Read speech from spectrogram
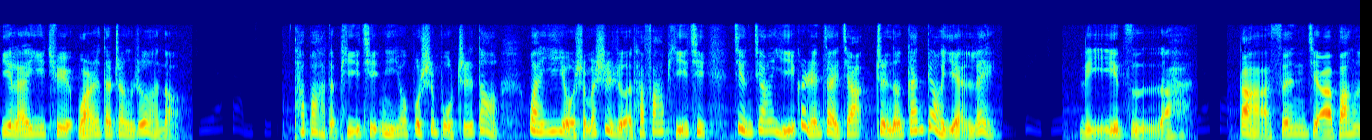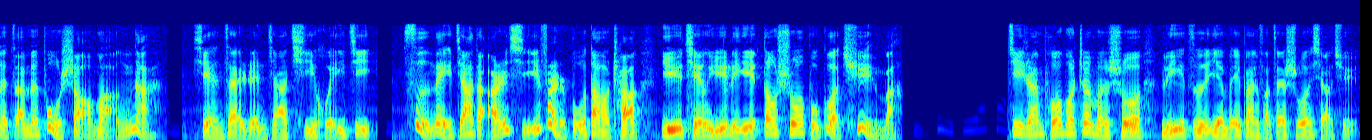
一来一去玩得正热闹。他爸的脾气你又不是不知道，万一有什么事惹他发脾气，静江一个人在家只能干掉眼泪。李子啊，大森家帮了咱们不少忙呢。现在人家七回忌，寺内家的儿媳妇儿不到场，于情于理都说不过去嘛。既然婆婆这么说，李子也没办法再说下去，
